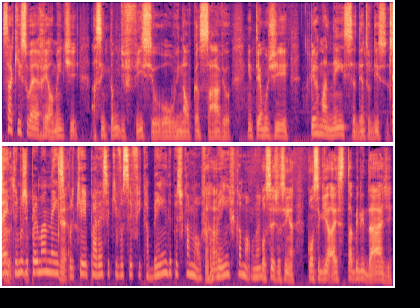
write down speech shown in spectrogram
será que isso é realmente assim tão difícil ou inalcançável em termos de permanência dentro disso? É, em Sabe? termos de permanência, É. porque parece que você fica bem e depois fica mal, fica bem e fica mal, né? Ou seja, assim, a- conseguir a estabilidade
